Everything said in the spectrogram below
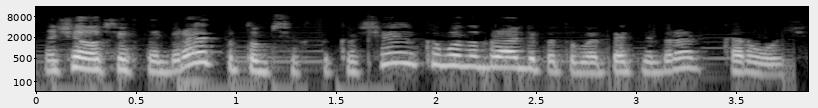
Сначала всех набирают, потом всех сокращают, кого набрали, потом опять набирают. Короче.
